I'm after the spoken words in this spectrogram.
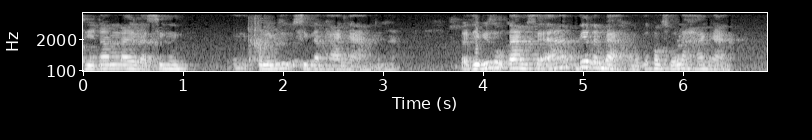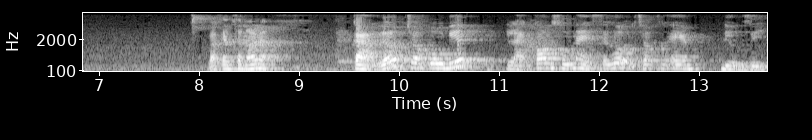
thì năm nay là sinh, cô lấy ví dụ sinh năm 2000 chẳng hạn. Vậy thì ví dụ các em sẽ viết lên bảng một cái con số là 2000 và các em sẽ nói là, cả lớp cho cô biết là con số này sẽ gợi cho các em điều gì?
